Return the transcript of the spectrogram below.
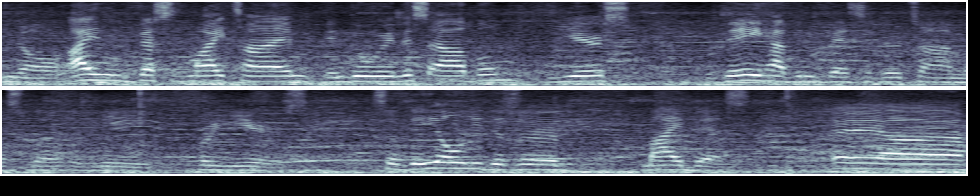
you know, I invested my time in doing this album, years, they have invested their time as well in me for years. So they only deserve my best. Hey, uh,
